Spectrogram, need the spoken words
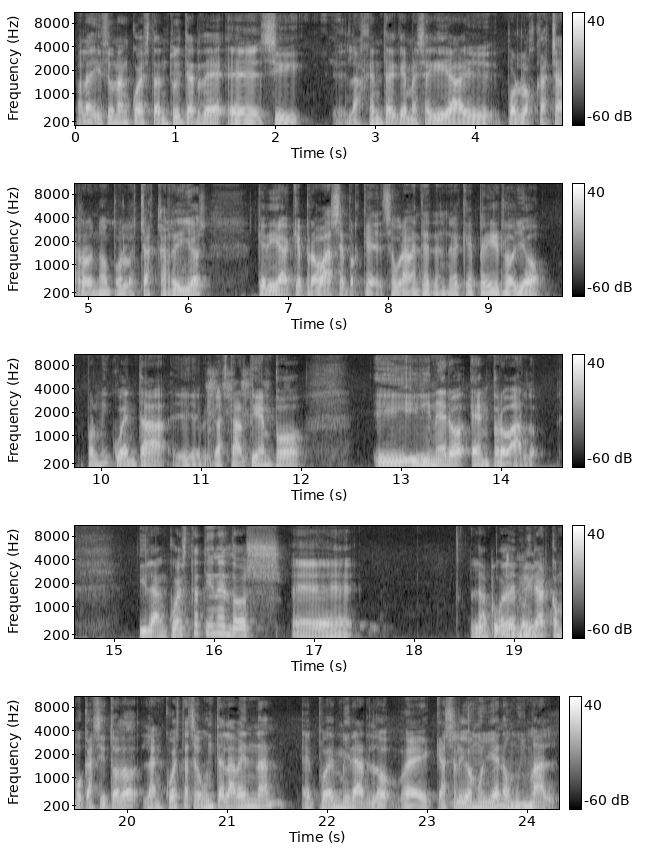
¿Vale? Hice una encuesta en Twitter de eh, si la gente que me seguía por los cacharros, no por los chascarrillos, quería que probase, porque seguramente tendré que pedirlo yo por mi cuenta, gastar tiempo y, y dinero en probarlo. Y la encuesta tiene dos... eh, la puedes de mirar como casi todo. La encuesta, según te la vendan, eh, puedes mirarlo eh, que ha salido muy bien o muy mal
